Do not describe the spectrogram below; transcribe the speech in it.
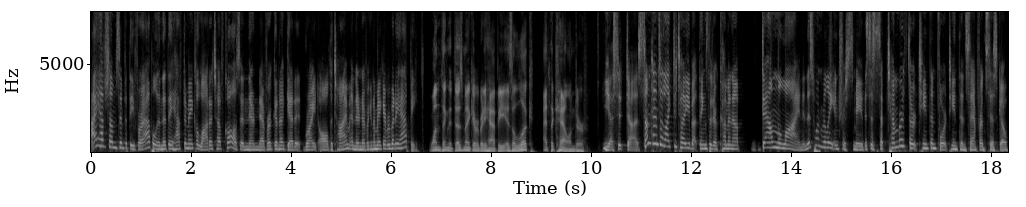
I have some sympathy for Apple in that they have to make a lot of tough calls, and they're never going to get it right all the time, and they're never going to make everybody happy. One thing that does make everybody happy is a look at the calendar. Yes, it does. Sometimes I like to tell you about things that are coming up down the line. And this one really interests me. This is September 13th and 14th in San Francisco.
